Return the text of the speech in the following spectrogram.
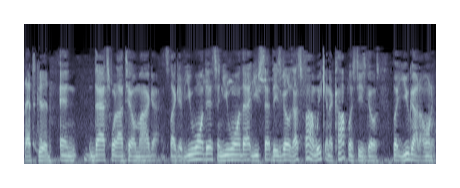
that's good. And that's what I tell my guys. Like, if you want this and you want that, you set these goals. That's fine. We can accomplish these goals, but you got to own it.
